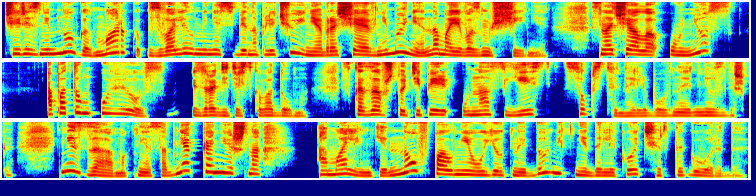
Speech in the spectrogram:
Через немного Марк взвалил меня себе на плечо и, не обращая внимания на мои возмущения, сначала унес, а потом увез из родительского дома, сказав, что теперь у нас есть собственное любовное гнездышко. Не замок, не особняк, конечно, а маленький, но вполне уютный домик недалеко от черты города.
